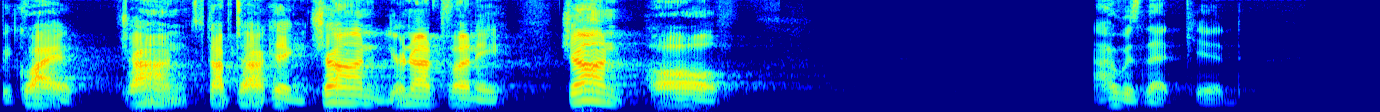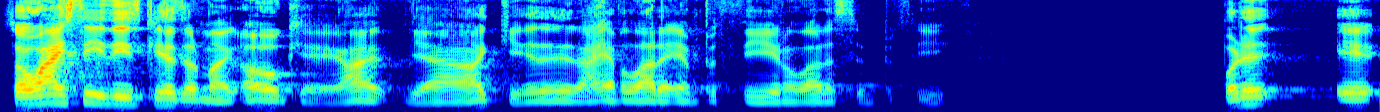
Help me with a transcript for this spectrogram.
be quiet. John, stop talking. John, you're not funny. John, oh. I was that kid. So I see these kids, and I'm like, okay, I, yeah, I get it. I have a lot of empathy and a lot of sympathy. But it, it,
